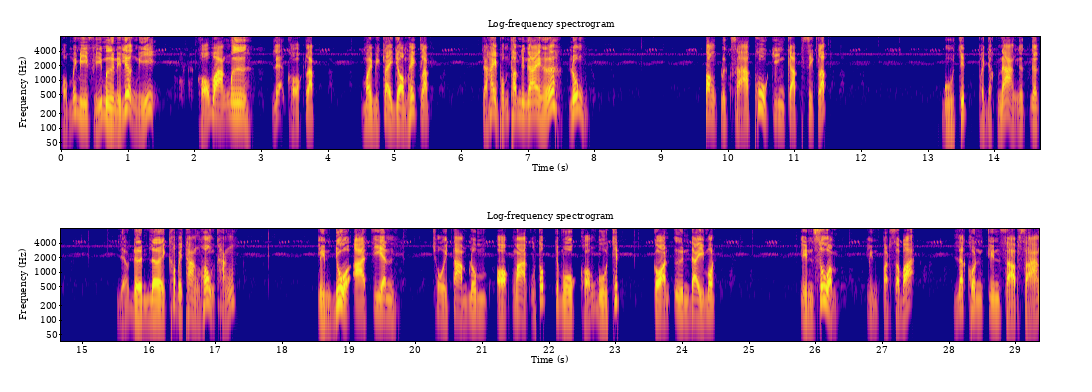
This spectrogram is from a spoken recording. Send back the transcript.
ผมไม่มีฝีมือในเรื่องนี้ ขอวางมือและขอกลับ ไม่มีใครยอมให้กลับ จะให้ผมทำยังไงเหรอลุง ต้องปรึกษาผู้กิงกับสิครับ บูจิตพยักหน้าเงึกเงกๆแล้วเดินเลยเข้าไปทางห้องขัง กลิ่นยั่วอาเจียน โชยตามลมออกมากระทบจมูกของบูชิดก่อนอื่นใดหมด กลิ่นส้วม กลิ่นปัสสาวะ และคนกลิ่นสาบสาง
